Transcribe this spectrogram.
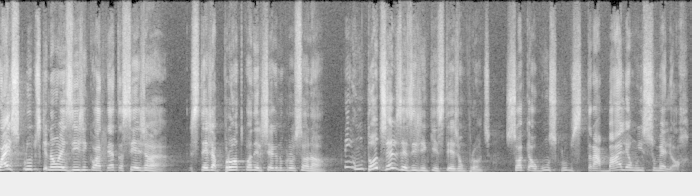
Quais clubes que não exigem que o atleta seja, esteja pronto quando ele chega no profissional? Nenhum. Todos eles exigem que estejam prontos. Só que alguns clubes trabalham isso melhor.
